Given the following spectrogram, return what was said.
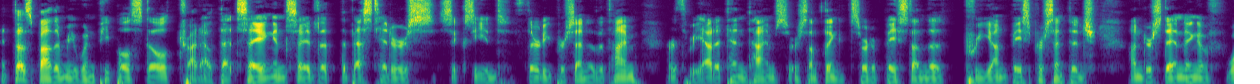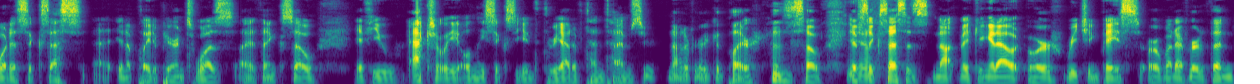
It does bother me when people still trot out that saying and say that the best hitters succeed 30% of the time or 3 out of 10 times or something. It's sort of based on the pre on base percentage understanding of what a success uh, in a plate appearance was, I think. So if you actually only succeed 3 out of 10 times, you're not a very good player. so if Yeah. success is not making it out or reaching base or whatever, then,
